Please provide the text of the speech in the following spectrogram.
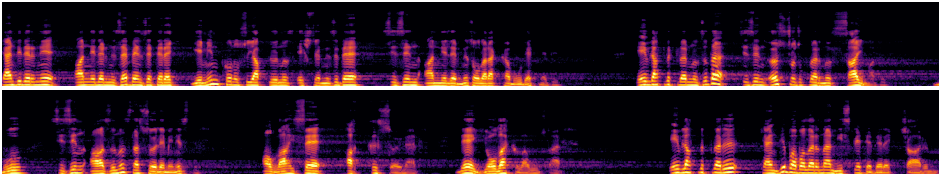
kendilerini annelerinize benzeterek yemin konusu yaptığınız eşlerinizi de sizin anneleriniz olarak kabul etmedi. Evlatlıklarınızı da sizin öz çocuklarınız saymadı. Bu, sizin ağzınızla söylemenizdir. Allah ise hakkı söyler ve yola kılavuzlar. Evlatlıkları kendi babalarına nispet ederek çağırın.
